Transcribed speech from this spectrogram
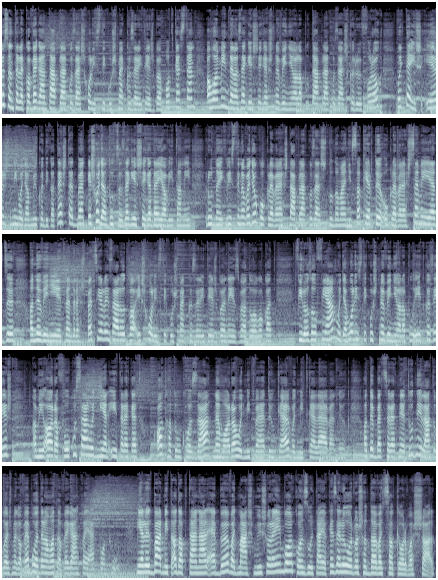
Köszöntelek a vegán táplálkozás holisztikus megközelítésből podcasten, ahol minden az egészséges növényi alapú táplálkozás körül forog, hogy te is értsd, mi hogyan működik a testedben, és hogyan tudsz az egészségeden javítani. Rudnai Krisztina vagyok, okleveles táplálkozás tudományi szakértő, okleveles személyedző, a növényi étrendre specializálódva és holisztikus megközelítésből nézve a dolgokat. Filozófiám, hogy a holisztikus növényi alapú étkezés, ami arra fókuszál, hogy milyen ételeket adhatunk hozzá, nem arra, hogy mit vehetünk el, vagy mit kell elvennünk. Ha többet szeretnél tudni, látogass meg a weboldalamat a vegánkaják.hu. Mielőtt bármit adaptálnál ebből, vagy más műsoraimból, konzultálj a kezelőorvosoddal, vagy szakorvossal.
